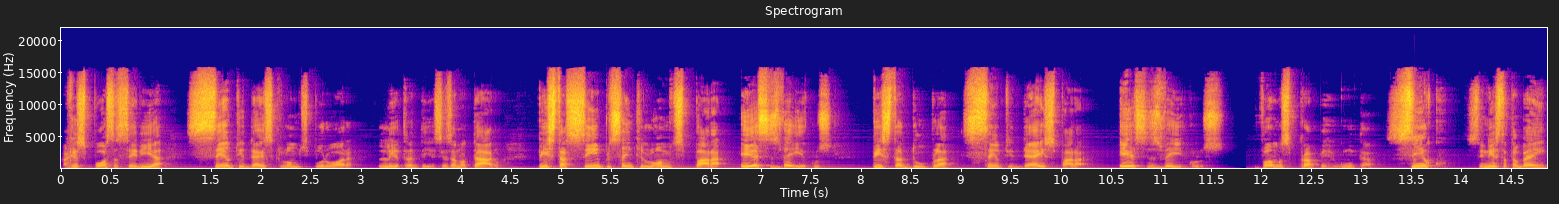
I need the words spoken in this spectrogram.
a resposta seria 110 km por hora, letra D. Vocês anotaram? Pista simples 100 km para esses veículos, pista dupla 110 para esses veículos. Vamos para a pergunta 5. Sinistra também?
